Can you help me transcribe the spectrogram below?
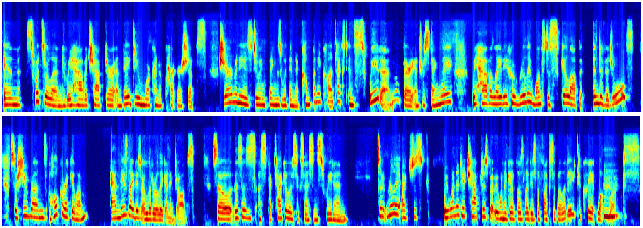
In Switzerland, we have a chapter and they do more kind of partnerships. Germany is doing things within a company context. In Sweden, very interestingly, we have a lady who really wants to skill up individuals. So she runs a whole curriculum. And these ladies are literally getting jobs. So this is a spectacular success in Sweden. So really, I just, we want to do chapters, but we want to give those ladies the flexibility to create what Mhm. works.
